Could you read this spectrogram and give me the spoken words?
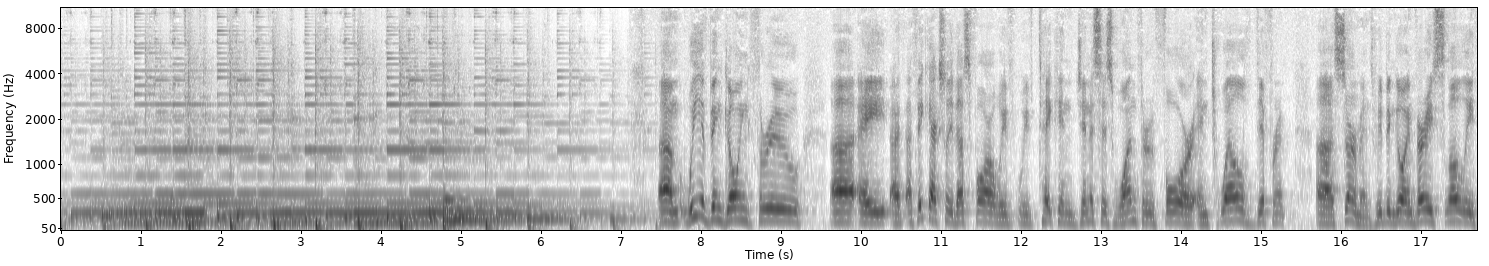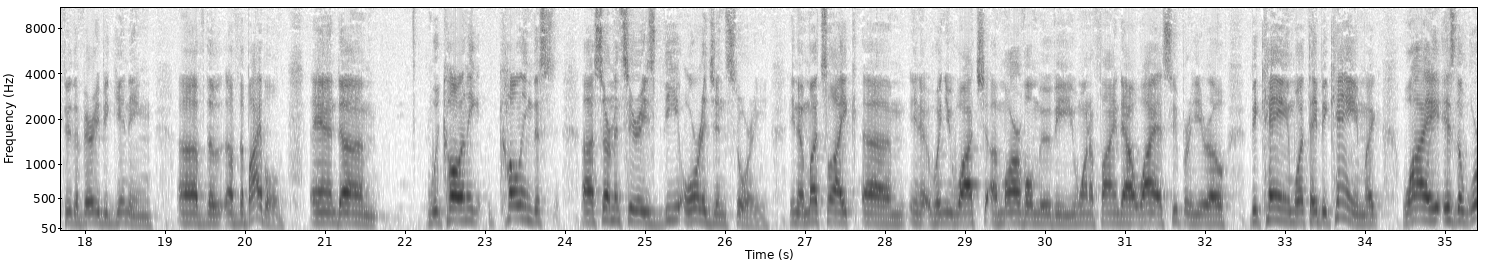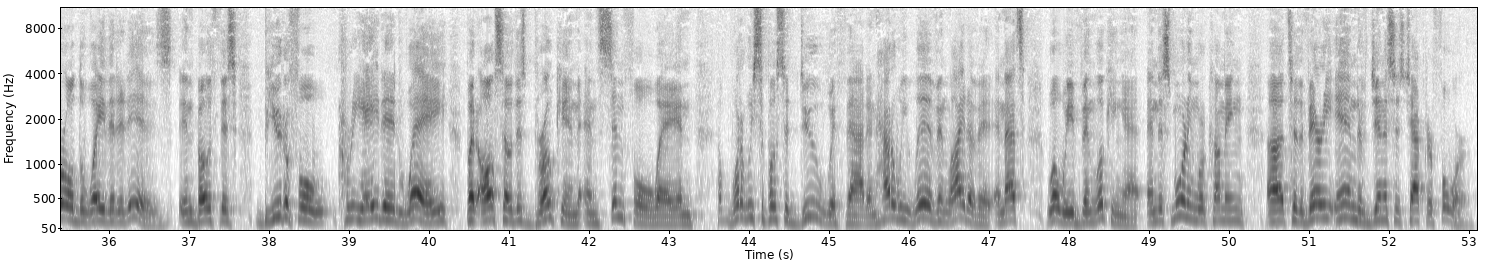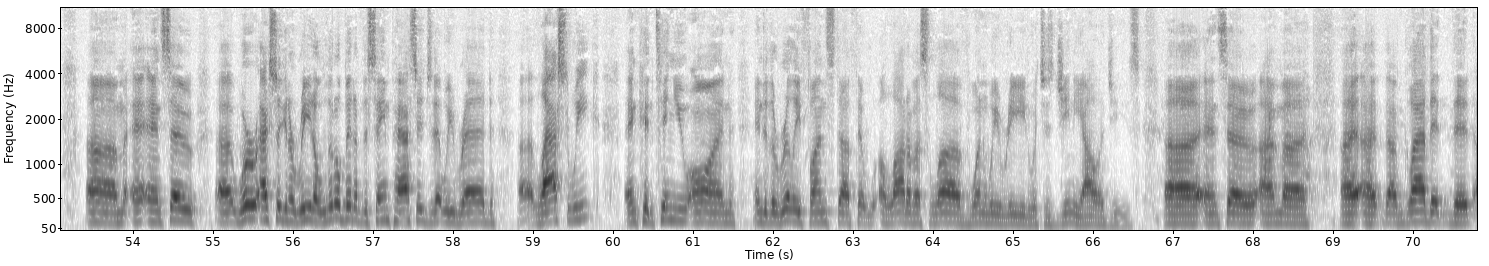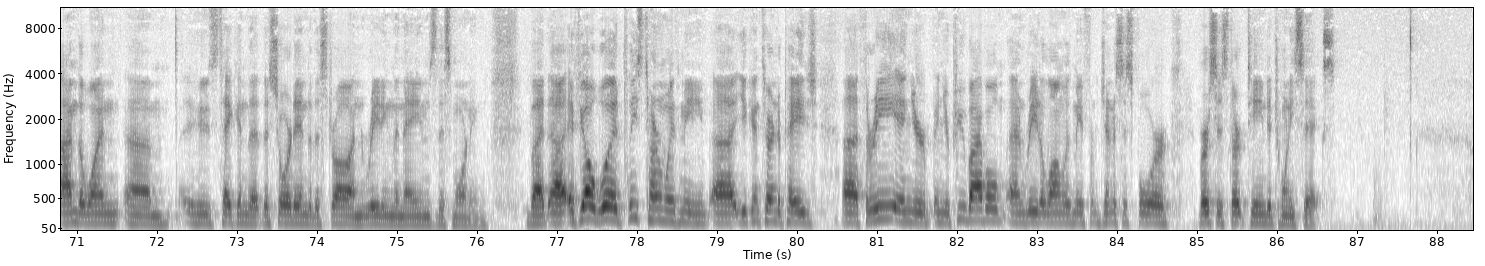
Um, we have been going through uh, a, I think actually thus far we've, we've taken Genesis 1 through 4 in 12 different uh, sermons. We've been going very slowly through the very beginning of the, of the Bible. And um, we're calling, calling this uh, sermon series The Origin Story. You know, much like um, you know, when you watch a Marvel movie, you want to find out why a superhero became what they became. Like, why is the world the way that it is in both this beautiful, created way, but also this broken and sinful way? And what are we supposed to do with that? And how do we live in light of it? And that's what we've been looking at. And this morning we're coming uh, to the very end of Genesis chapter 4. Um, and, and, so uh, we're actually going to read a little bit of the same passage that we read uh, last week and continue on into the really fun stuff that a lot of us love when we read, which is genealogies. Uh, and so I'm, uh, I, am glad that, that I'm the one um, who's taken the, the short end of the straw and reading the names this morning. But uh, if y'all would, please turn with me. Uh, you can turn to page uh, 3 in your, in your Pew Bible and read along with me from Genesis 4, verses 13 to 26.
